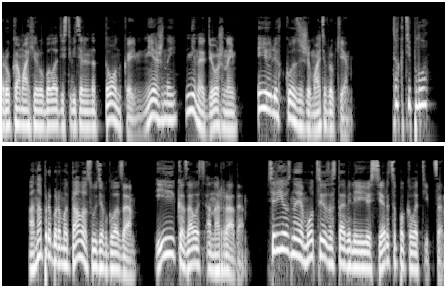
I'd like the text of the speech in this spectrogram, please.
Рука Махеру была действительно тонкой, нежной, ненадежной. Ее легко сжимать в руке. «Так тепло». Она пробормотала, судя в глаза. И, казалось, она рада. Серьезные эмоции заставили ее сердце поколотиться.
